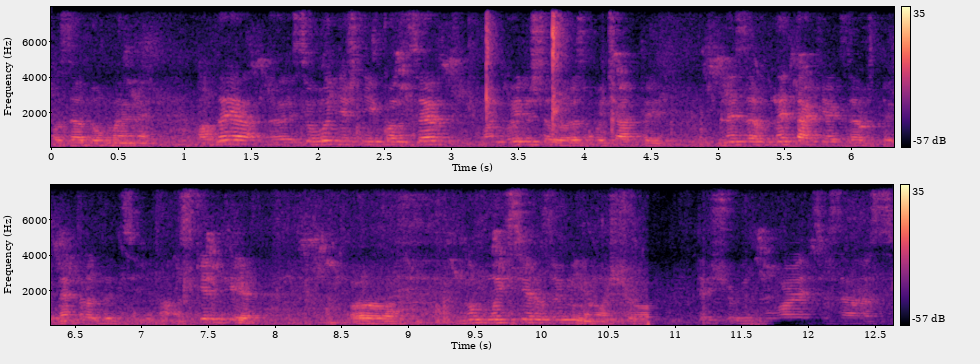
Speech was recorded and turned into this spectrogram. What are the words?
позаду мене. Але е, сьогоднішній концерт ми вирішили розпочати не, так, як завжди, не традиційно, оскільки е, ну, ми всі розуміємо, що те, що відбувається зараз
